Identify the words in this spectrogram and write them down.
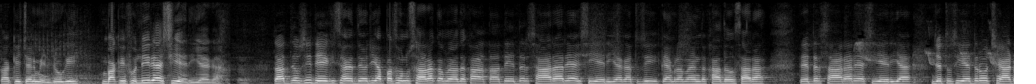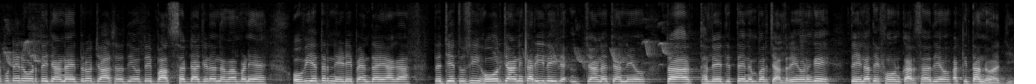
ਤਾਂ ਕਿਚਨ ਮਿਲ ਜੂਗੀ। ਬਾਕੀ ਫੁੱਲੀ ਰਿਹਾਇਸ਼ੀ ਏਰੀਆ ਹੈਗਾ। ਤਾਂ ਤੁਸੀਂ ਦੇਖ ਹੀ ਸਕਦੇ ਹੋ ਜੀ ਆਪਾਂ ਤੁਹਾਨੂੰ ਸਾਰਾ ਕਮਰਾ ਦਿਖਾਤਾ ਤੇ ਇੱਧਰ ਸਾਰਾ ਰਿਹਾਇਸ਼ੀ ਏਰੀਆ ਹੈਗਾ। ਤੁਸੀਂ ਕੈਮਰਾਮੈਨ ਦਿਖਾ ਦਿਓ ਸਾਰਾ। ਤੇ ਇੱਧਰ ਸਾਰਾ ਰਿਹਾਇਸ਼ੀ ਏਰੀਆ ਜੇ ਤੁਸੀਂ ਇੱਧਰੋਂ ਛਿਆਟਪੁੱਟੇ ਰੋਡ ਤੇ ਜਾਣਾ ਇੱਧਰੋਂ ਜਾ ਸਕਦੇ ਹੋ ਤੇ ਬੱਸ ਅੱਡਾ ਜਿਹੜਾ ਨਵਾਂ ਬਣਿਆ ਹੈ, ਉਹ ਵੀ ਇੱਧਰ ਨੇੜੇ ਪੈਂਦਾ ਹੈਗਾ। ਤੇ ਜੇ ਤੁਸੀਂ ਹੋਰ ਜਾਣਕਾਰੀ ਲਈ ਲੈ- ਜਾਣਾ ਚਾਹੁੰਦੇ ਹੋ ਤਾਂ ਥੱਲੇ ਦਿੱਤੇ ਨੰਬਰ ਚੱਲ ਰਹੇ ਹੋਣਗੇ ਤੇ ਇਹਨਾਂ ਤੇ ਫੋਨ ਕਰ ਸਕਦੇ ਹੋ। ਬਾਕੀ ਧੰਨਵਾਦ ਜੀ।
